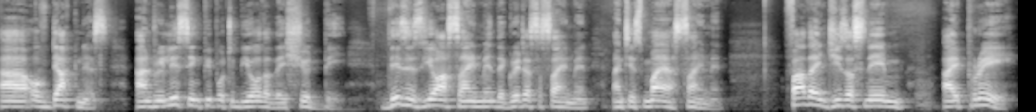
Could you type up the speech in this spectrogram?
uh, of darkness, and releasing people to be all that they should be? This is your assignment, the greatest assignment, and it is my assignment. Father, in Jesus' name, I pray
